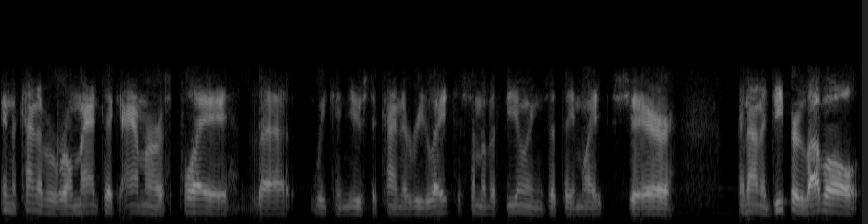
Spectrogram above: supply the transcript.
in a kind of a romantic, amorous play that we can use to kind of relate to some of the feelings that they might share. And on a deeper level,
